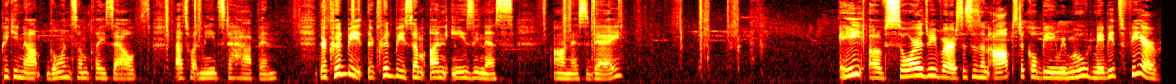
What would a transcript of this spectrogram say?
Picking up, going someplace else. That's what needs to happen. There could be there could be some uneasiness on this day. Eight of Swords reversed. This is an obstacle being removed. Maybe it's fear.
